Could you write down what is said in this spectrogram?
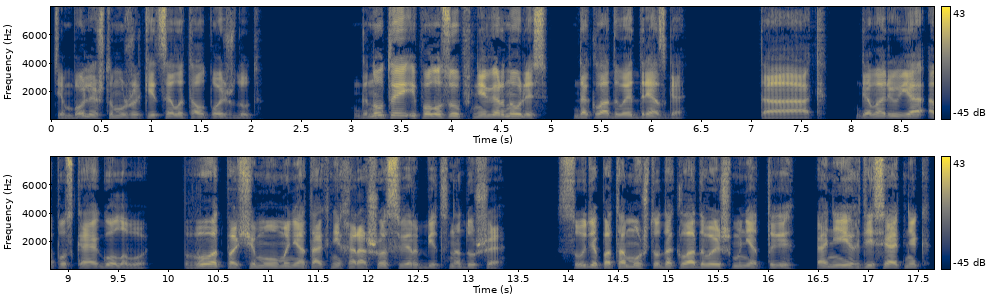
Тем более, что мужики целой толпой ждут. «Гнутый и полузуб не вернулись», — докладывает Дрязга. «Так», — говорю я, опуская голову. «Вот почему у меня так нехорошо свербит на душе. Судя по тому, что докладываешь мне ты, а не их десятник,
